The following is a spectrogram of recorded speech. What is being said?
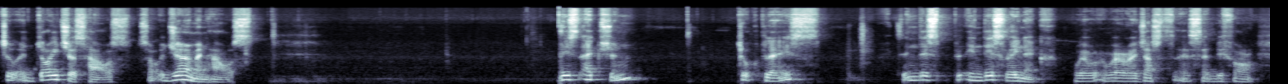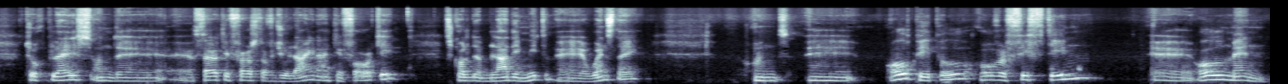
to a deutsches house so a german house. This action took place in this in this Rynek, where, where I just uh, said before, took place on the uh, 31st of July 1940. It's called the Bloody Mid uh, Wednesday, and uh, all people over 15 uh, all men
